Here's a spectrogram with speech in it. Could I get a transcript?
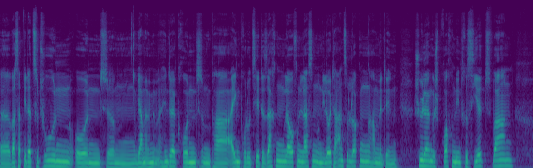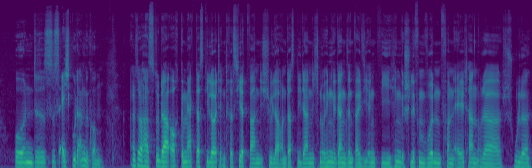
Äh, was habt ihr da zu tun? Und ähm, wir haben im Hintergrund ein paar eigenproduzierte Sachen laufen lassen, um die Leute anzulocken, haben mit den Schülern gesprochen, die interessiert waren. Und es ist echt gut angekommen. Also hast du da auch gemerkt, dass die Leute interessiert waren, die Schüler, und dass die da nicht nur hingegangen sind, weil sie irgendwie hingeschliffen wurden von Eltern oder Schule?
